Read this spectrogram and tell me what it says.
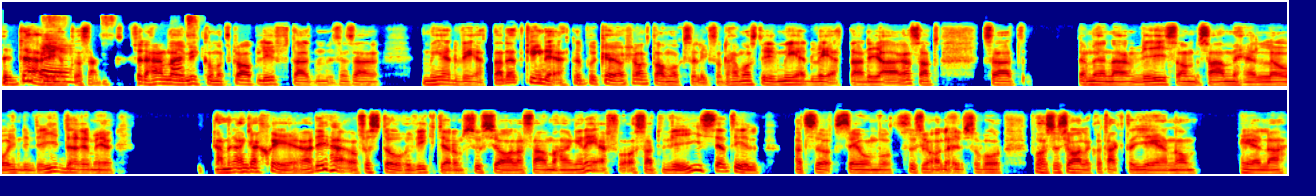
Det där är eh, intressant, för det handlar ju mycket om att skapa, lyfta så här, medvetandet kring det. Det brukar jag tjata om också. Liksom. Det här måste vi medvetandegöra så att, så att jag menar, vi som samhälle och individer är mer ja, men engagerade i det här och förstår hur viktiga de sociala sammanhangen är för oss. Så att vi ser till att så, se om vårt sociala hus och vår, våra sociala kontakter genom hela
